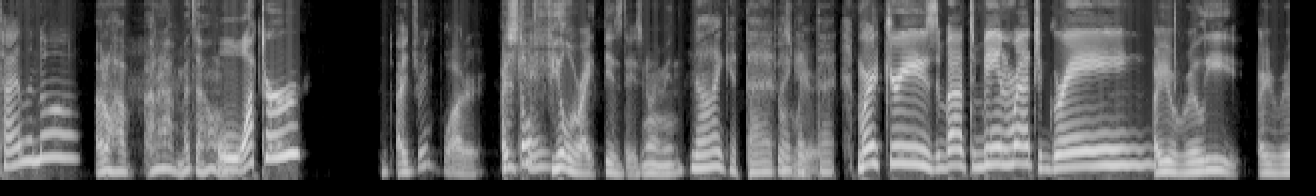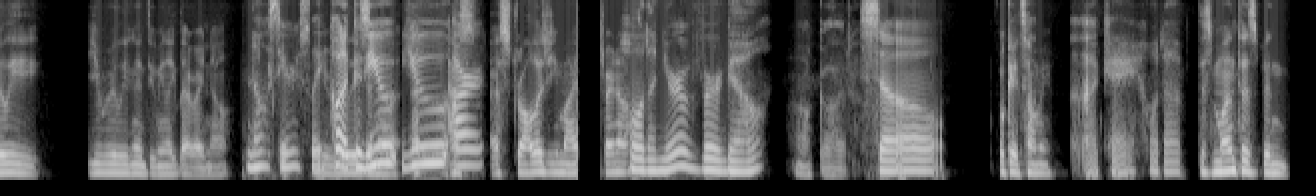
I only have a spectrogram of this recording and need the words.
Tylenol, I don't have I don't have meds at home. water? I drink water. I just don't feel right these days. You know what I mean? No, I get that. I get weird. that. Mercury's about to be in retrograde. Are you really? Are you really? You really gonna do me like that right now? no, seriously. You're Hold on, because you you a- are. astrology my right now. Hold on, you're a Virgo. Oh God. So Okay, tell me. okay, hold up. This month has been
